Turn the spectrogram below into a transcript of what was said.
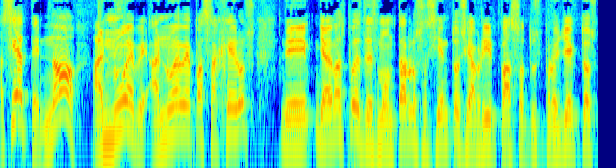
A siete, no, a nueve, a nueve pasajeros eh, y además puedes desmontar los asientos y abrir paso a tus proyectos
